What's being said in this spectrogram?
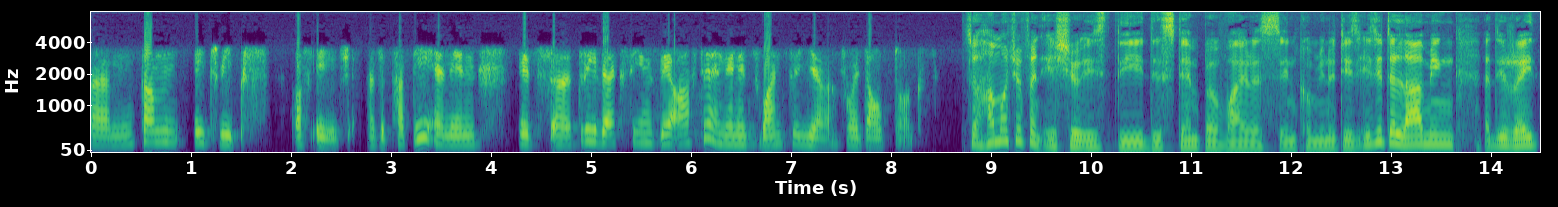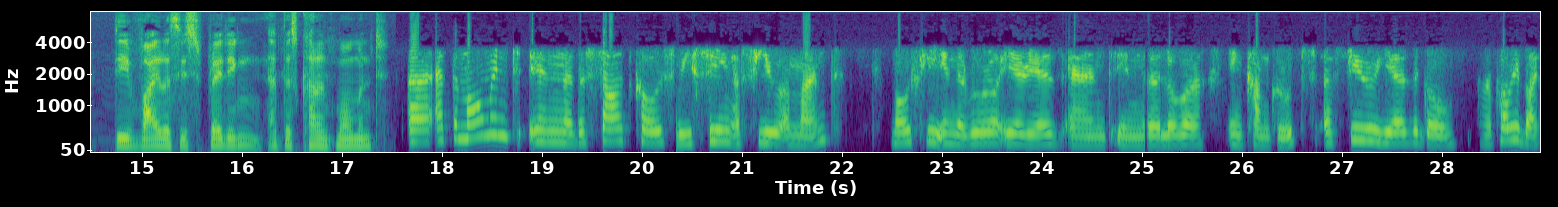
um, from eight weeks of age as a puppy, and then it's uh, three vaccines thereafter, and then it's once a year for adult dogs. So, how much of an issue is the distemper virus in communities? Is it alarming at the rate the virus is spreading at this current moment? Uh, at the moment, in the south coast, we're seeing a few a month, mostly in the rural areas and in the lower income groups. A few years ago, uh, probably about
